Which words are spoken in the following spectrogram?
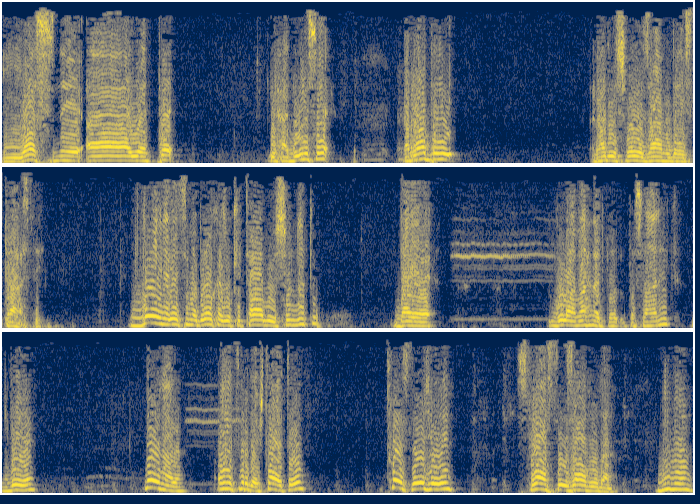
jasne ajete i hadise radi radi svoje zamude i strasti. Gdje je recimo dokaz u kitabu i sunnetu da je Gulam Ahmed poslanik? Gdje je? Novinara. Oni tvrde, šta je to? To je sljeđenje strasti i zabluda. Mimo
